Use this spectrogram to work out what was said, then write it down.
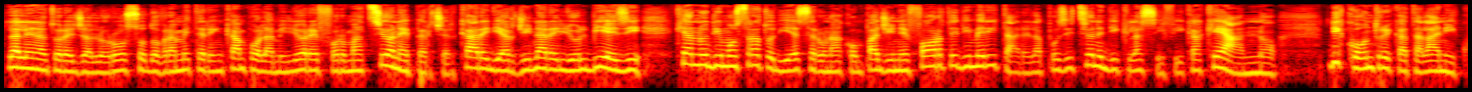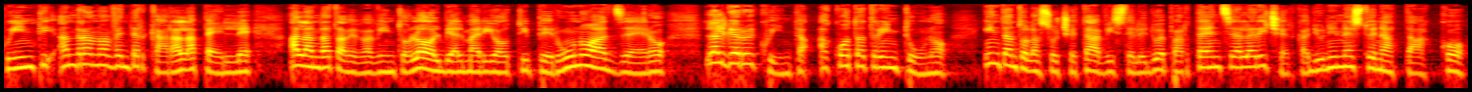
L'allenatore giallorosso dovrà mettere in campo la migliore formazione per cercare di arginare gli olbiesi, che hanno dimostrato di essere una compagine forte e di meritare la posizione di classifica che hanno. Di contro i catalani quinti andranno a vender cara la pelle. All'andata aveva vinto l'Olbia al Mariotti per 1-0. L'Alghero è quinta a quota 31. Intanto la società, viste le due partenze, alla ricerca ricerca di un innesto in attacco.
